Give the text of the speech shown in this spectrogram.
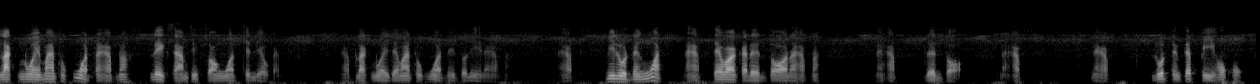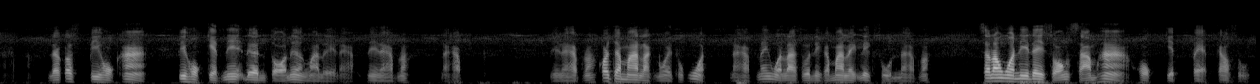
หลักหน่วยมาทุกงวดนะครับเนาะเลขสามสิบสองงวดเช่นเดียวกันนะครับหลักหน่วยจะมาทุกงวดในตัวนี้นะครับนะครับมีหลุดหนึ่งงวดนะครับ แต่ว่าก็เดินต่อนะครับเนาะนะครับเดินต่อนะครับนะครับหลุดตั้งแต่ปี 66นะครับแล้วก็ปี 65 ปี 67 นี่เดินต่อเนื่องมาเลยนะครับนี่นะครับเนาะนะครับ นะครับเนาะก็จะมาหลักหน่วยทุกงวดนะครับในงวดล่าสุดนี่ก็มาเลขเลขศูนย์นะครับเนาะสำหรับงวดนี้ได้2 3 5 6 7 8 9 0นย์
